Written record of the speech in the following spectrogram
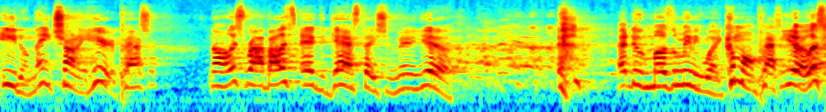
Edom. They ain't trying to hear it, Pastor. No, let's ride by. Let's egg the gas station, man. Yeah. that dude Muslim anyway. Come on, Pastor. Yeah, let's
